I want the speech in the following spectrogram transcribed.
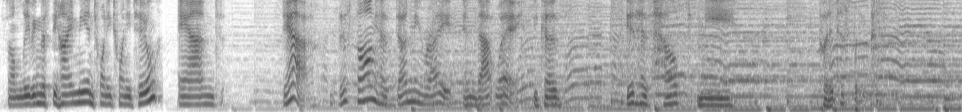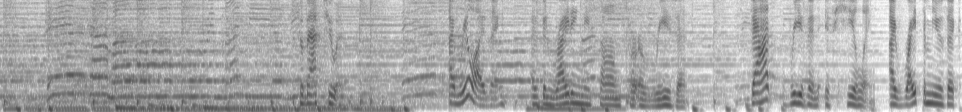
So I'm leaving this behind me in 2022. And yeah, this song has done me right in that way because it has helped me put it to sleep. So back to it. I'm realizing I've been writing these songs for a reason. That reason is healing. I write the music,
